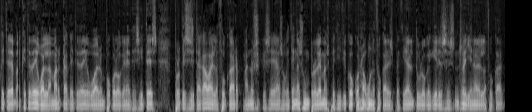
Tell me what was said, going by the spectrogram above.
que te, que te da igual la marca, que te da igual un poco lo que necesites, porque si se te acaba el azúcar, a no ser que seas o que tengas un problema específico con algún azúcar especial, tú lo que quieres es rellenar el azúcar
